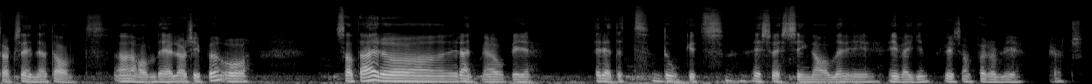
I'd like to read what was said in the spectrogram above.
trakk seg inn i et annet, en annen del av skipet og satt der og regnet med å bli reddet. Dunket SOS-signaler i, i, veggen, liksom, for å bli hørt.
